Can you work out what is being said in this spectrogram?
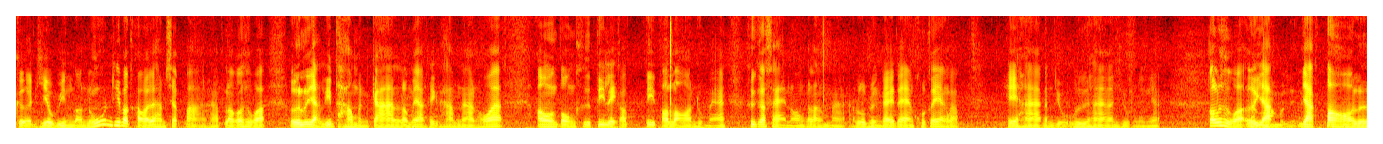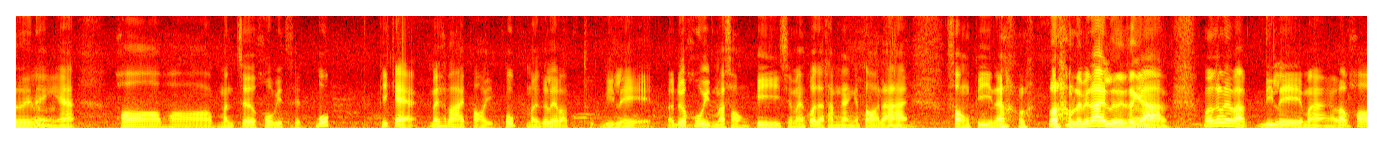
เกิดเฮียวินตอนนู้นที่ประกาศว่าจะทำเชือกป่านครับเราก็รู้สึกว่าเออเราอยากรีบทำเหมือนกันเราไม่อยากเทคไทม์นานเพราะว่าเอาตรงๆคือตีเหล็กเขาตีตอนร้อนถูกไหมคือกระแสน้องกำลังมารวมถึงได้แดงคนก็ยังแบบเฮฮากันอยู่ฮือฮากันอยู่อะไรเงี้ยก็รู้สึกว่าเอออยากหมดเลยนะอยากต่อเลยอะไรอย่างเงี้ยพอพอมันเจอโควิดเสร็จปุ๊บพี่แกะไม่สบายต่ออีกปุ๊บมันก็เลยแบบถูกดีเลย์แล้วด้วยโควิดมา 2 ปีใช่ไหมกว่าจะทำงานกันต่อได้ 2 ปีนะเราทำอะไรไม่ได้เลยสักอย่างมันก็เลยแบบดีเลย์มา แล้วพอ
